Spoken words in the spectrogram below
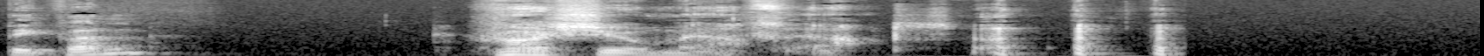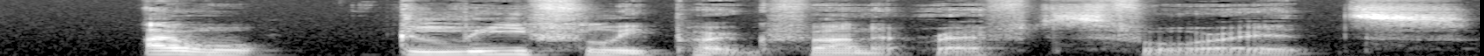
Big pardon? Wash your mouth out. I will gleefully poke fun at Rifts for its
